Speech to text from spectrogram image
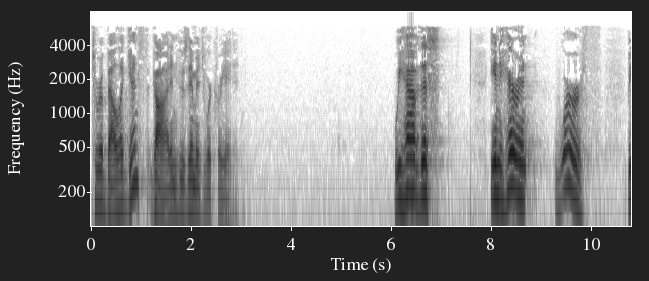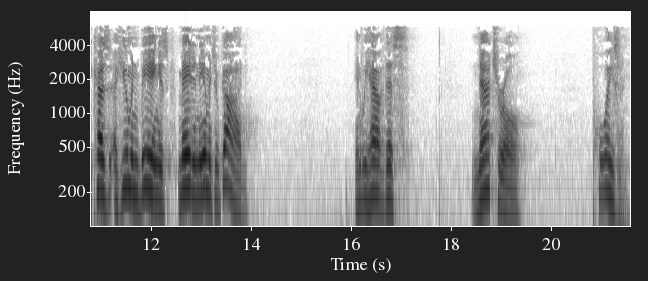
to rebel against God in whose image we're created. We have this inherent worth because a human being is made in the image of God. And we have this natural poison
